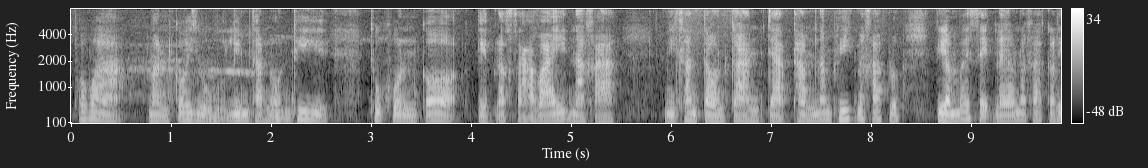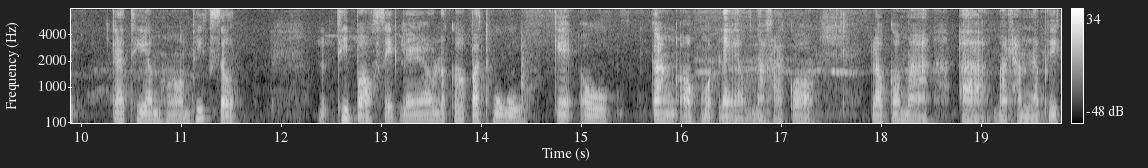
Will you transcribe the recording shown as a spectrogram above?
เพราะว่า มันก็อยู่ริมถนนที่ทุกคนก็เก็บรักษาไว้นะคะนี่ขั้นตอนการจะทำน้ำพริกนะคะเตรียมไว้เสร็จแล้วนะคะกระกระเทียมหอมพริกสด ที่ปอกเสร็จแล้วแล้วก็ปลาทูแกะเอากั้งออกหมดแล้วนะคะ ก็เราก็มาอ่ามาทำน้ำพริก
